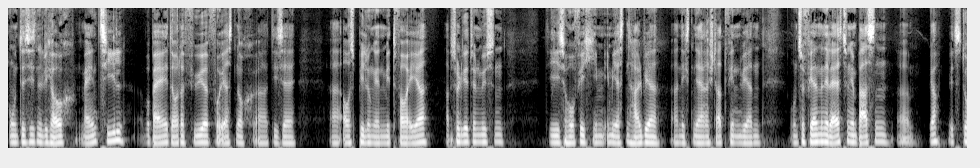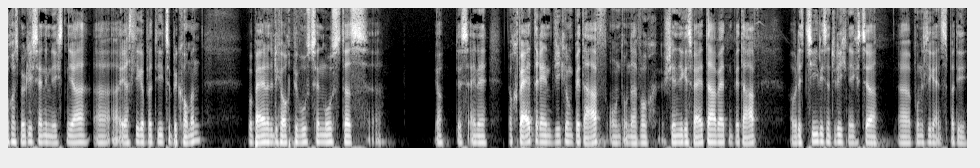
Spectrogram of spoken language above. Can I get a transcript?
Und das ist natürlich auch mein Ziel, wobei da dafür vorerst noch diese Ausbildungen mit VR absolviert werden müssen, die, so hoffe ich, im, im ersten Halbjahr äh, nächsten Jahres stattfinden werden. Und sofern meine Leistungen passen, äh, ja, wird es durchaus möglich sein, im nächsten Jahr äh, eine Erstligapartie zu bekommen. Wobei natürlich auch bewusst sein muss, dass ja, das eine noch weitere Entwicklung bedarf und, und einfach ständiges Weiterarbeiten bedarf. Aber das Ziel ist natürlich nächstes Jahr äh, Bundesliga 1 Partie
